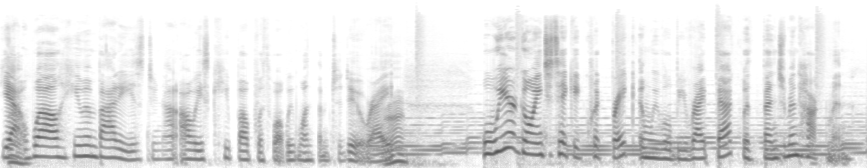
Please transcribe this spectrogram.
Yeah. Well, human bodies do not always keep up with what we want them to do, right? Right. Well, we are going to take a quick break and we will be right back with Benjamin Hochman.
